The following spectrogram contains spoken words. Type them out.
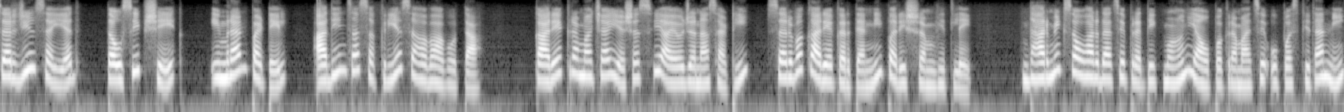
सरजील सय्यद तौसिफ शेख इम्रान पटेल आदींचा सक्रिय सहभाग होता. कार्यक्रमाच्या यशस्वी आयोजनासाठी सर्व कार्यकर्त्यांनी परिश्रम घेतले. धार्मिक सौहार्दाचे प्रतीक म्हणून या उपक्रमाचे उपस्थितांनी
